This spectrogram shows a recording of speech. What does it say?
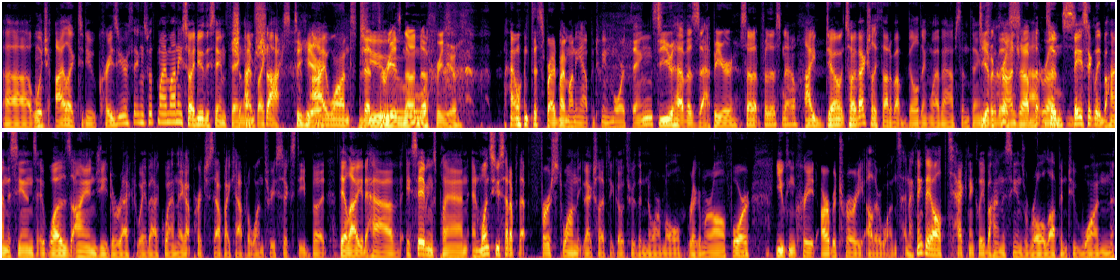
uh, which I like to do crazier things with my money. So I do the same thing. I'm like, shocked to hear I want that to three is not enough for you. I want to spread my money out between more things. Do you have a Zapier set up for this now? I don't. So I've actually thought about building web apps and things. Do you have a cron job Uh, that runs? So basically, behind the scenes, it was ING Direct way back when they got purchased out by Capital One 360. But they allow you to have a savings plan, and once you set up that first one that you actually have to go through the normal rigmarole for, you can create arbitrary other ones. And I think they all technically behind the scenes roll up into one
